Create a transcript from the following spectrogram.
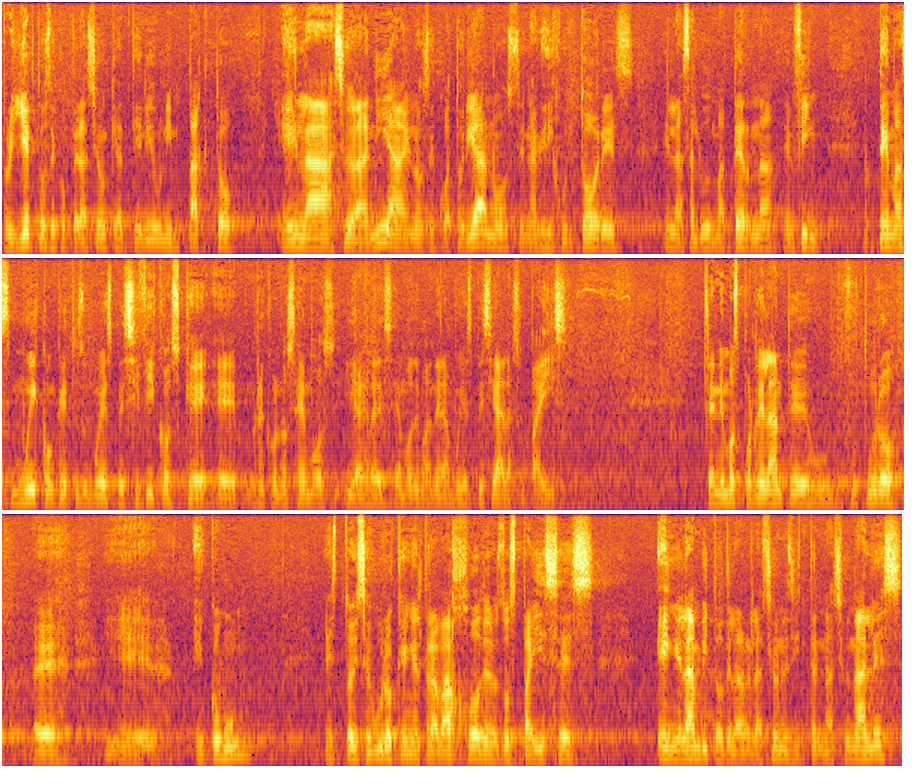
proyectos de cooperación que han tenido un impacto en la ciudadanía, en los ecuatorianos, en agricultores, en la salud materna, en fin, temas muy concretos muy específicos que eh, reconocemos y agradecemos de manera muy especial a su país. Tenemos por delante un futuro eh, eh, en común. Estoy seguro que en el trabajo de los dos países en el ámbito de las relaciones internacionales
